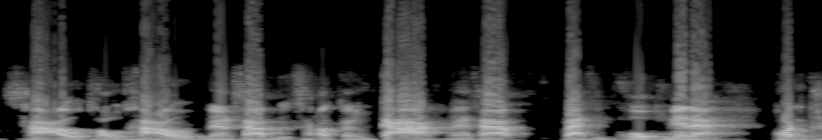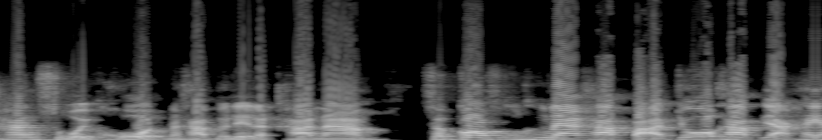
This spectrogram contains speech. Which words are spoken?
ำขาวเทาๆนะครับหรือขาวกลางๆนะครับแปดสิบหกเนี่ยแหละค่อนข้างสวยโคตรนะครับในเรทราคาน้ำสกอร์สูงครึ่งแรกครับป๋าโจครับ อยากให้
